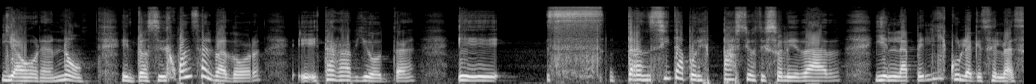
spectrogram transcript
Y ahora no. Entonces Juan Salvador, eh, esta gaviota, eh, transita por espacios de soledad y en la película que se, las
